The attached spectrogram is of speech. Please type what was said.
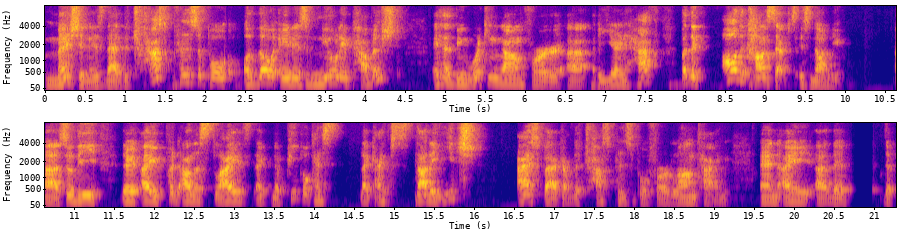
mention is that the trust principle, although it is newly published, it has been working on for a year and a half, but the all the concepts is not new. Uh, so the, I put on the slides like the people can like I've studied each aspect of the trust principle for a long time, and I uh, the the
